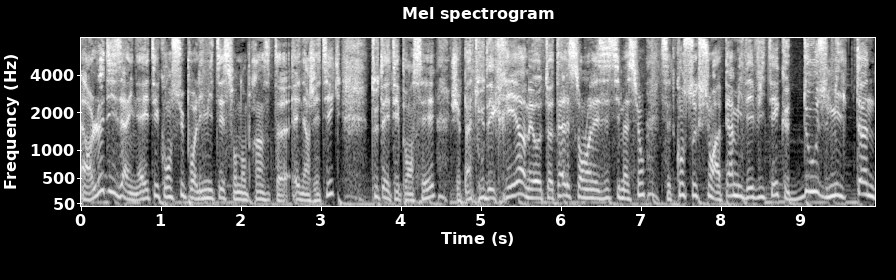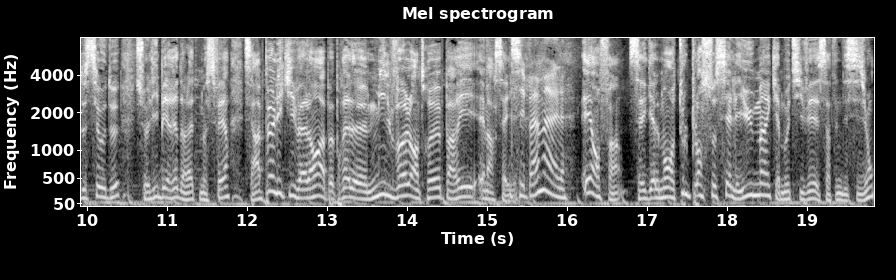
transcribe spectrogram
Alors le design a été conçu pour limiter son empreinte énergétique. Tout a été pensé. Je vais pas tout décrire, mais au total, selon les estimations, cette construction a permis d'éviter que 12 000 tonnes de CO2 soient libérées dans l'atmosphère. C'est un peu l'équivalent à peu près de 1000 vols entre Paris et Marseille. C'est pas mal. Et enfin, c'est également tout le plan social et humain qui a motivé certaines décisions.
